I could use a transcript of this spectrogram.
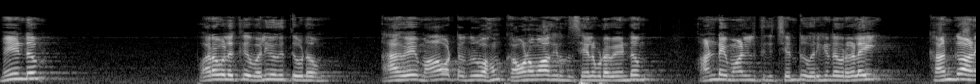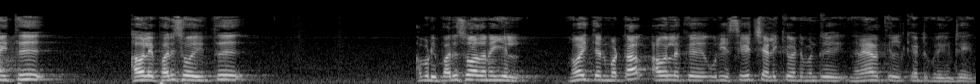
மீண்டும் பரவலுக்கு வழிவகுத்துவிடும். ஆகவே மாவட்ட நிர்வாகம் கவனமாக இருந்து செயல்பட வேண்டும். அண்டை மாநிலத்துக்கு சென்று வருகின்றவர்களை கண்காணித்து அவளை பரிசோதித்து அப்படி பரிசோதனையில் நோய் தென்பட்டால் அவர்களுக்கு உரிய சிகிச்சை அளிக்க வேண்டும் என்று இந்த நேரத்தில் கேட்டுக்கொள்கின்றேன்.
